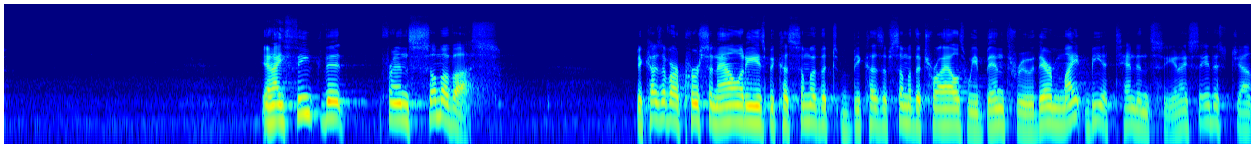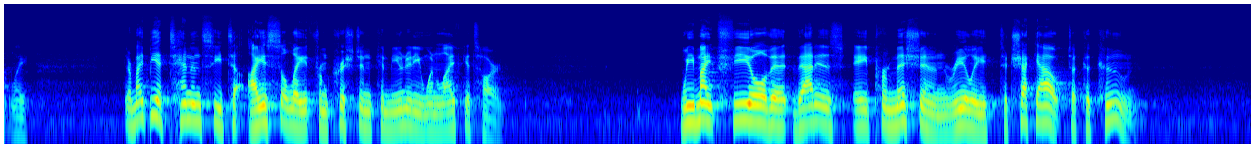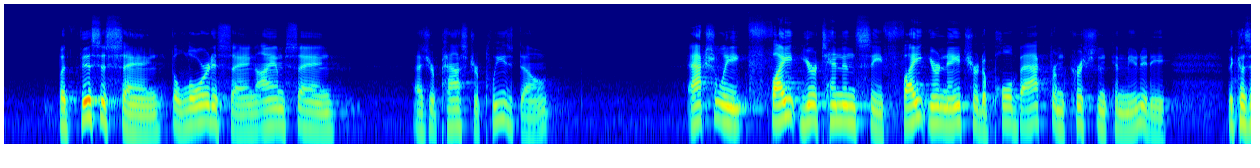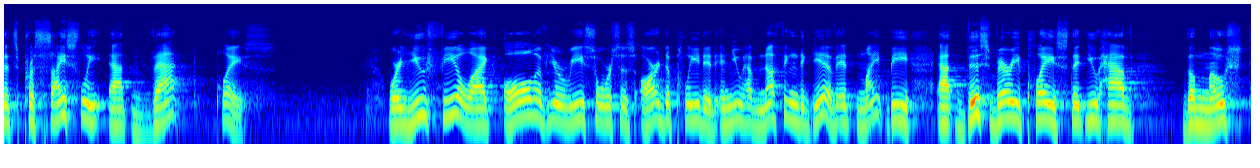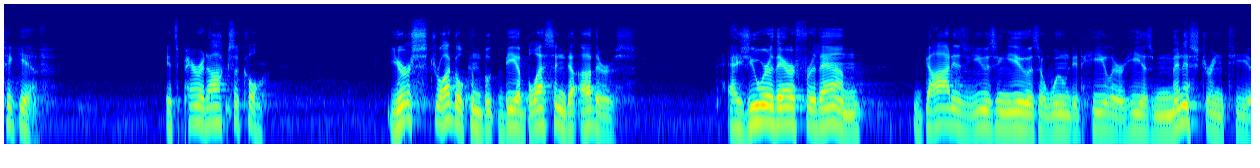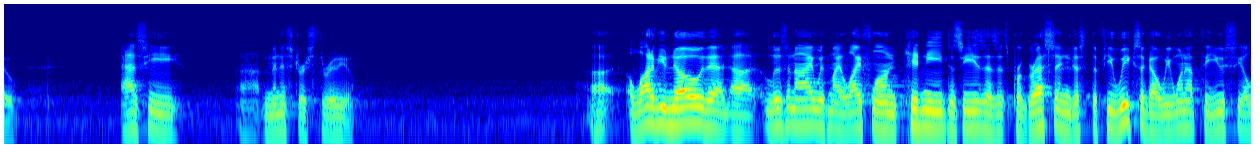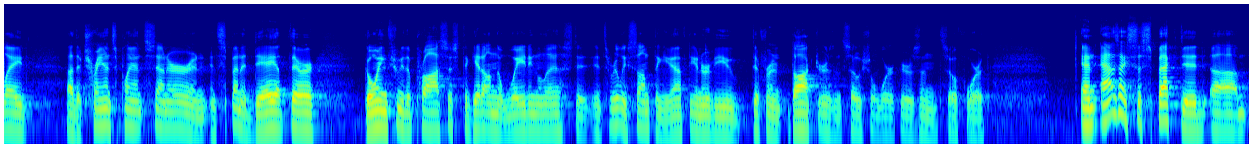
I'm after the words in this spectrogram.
And I think that, friends, some of us, because of our personalities, because, some of the, because of some of the trials we've been through, there might be a tendency, and I say this gently, there might be a tendency to isolate from Christian community when life gets hard. We might feel that that is a permission, really, to check out, to cocoon. But this is saying, the Lord is saying, I am saying, as your pastor, please don't. Actually, fight your tendency, fight your nature to pull back from Christian community because it's precisely at that place where you feel like all of your resources are depleted and you have nothing to give. It might be at this very place that you have the most to give. It's paradoxical. Your struggle can be a blessing to others. As you are there for them, God is using you as a wounded healer. He is ministering to you as He uh, ministers through you. Uh, a lot of you know that uh, Liz and I, with my lifelong kidney disease as it's progressing, just a few weeks ago, we went up to UCLA, uh, the transplant center, and, and spent a day up there going through the process to get on the waiting list. It, it's really something. You have to interview different doctors and social workers and so forth. And as I suspected, um,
